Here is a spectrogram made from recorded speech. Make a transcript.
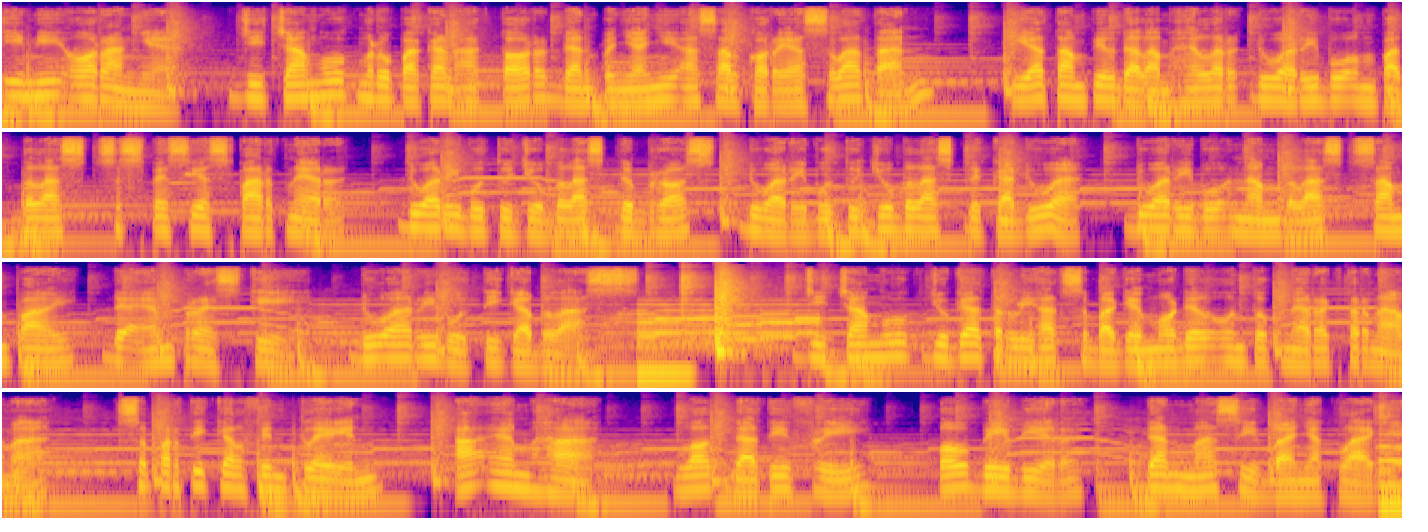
Ini orangnya. Ji Chang-wook merupakan aktor dan penyanyi asal Korea Selatan, ia tampil dalam Heller 2014 Suspicious Partner, 2017 The Bros, 2017 The K2, 2016 sampai The Empress Key, 2013. Ji Chang-wook juga terlihat sebagai model untuk merek ternama, seperti Calvin Klein, AMH, Lot Duty Free, Oh Beer, dan masih banyak lagi.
